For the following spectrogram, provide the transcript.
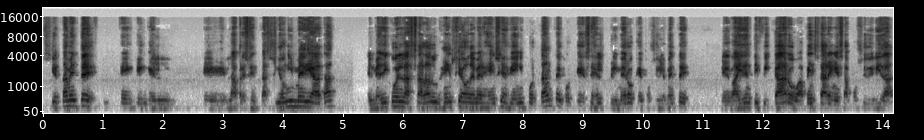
ciertamente en, el, eh, la presentación inmediata, el médico en la sala de urgencia o de emergencia es bien importante porque ese es el primero que posiblemente eh, va a identificar o va a pensar en esa posibilidad.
